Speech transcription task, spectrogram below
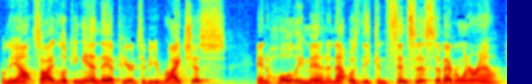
From the outside looking in, they appeared to be righteous and holy men, and that was the consensus of everyone around.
